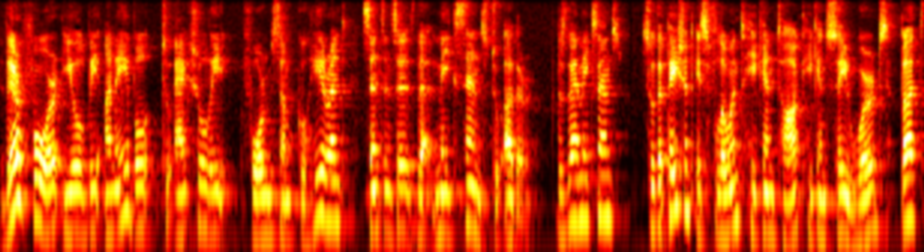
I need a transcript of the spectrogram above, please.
Therefore, you'll be unable to actually form some coherent sentences that make sense to other. Does that make sense? So the patient is fluent, he can talk, he can say words, but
